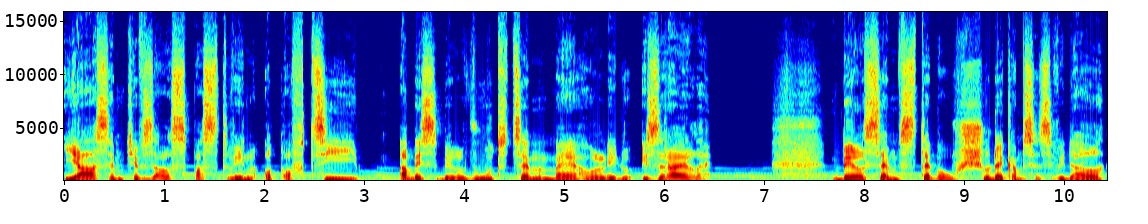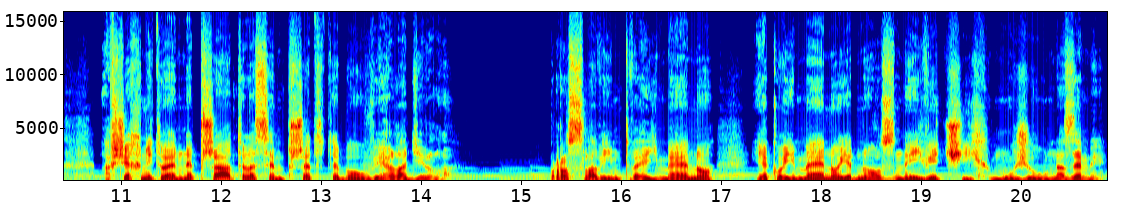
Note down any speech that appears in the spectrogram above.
já jsem tě vzal z pastvin od ovcí, abys byl vůdcem mého lidu Izraele. Byl jsem s tebou všude, kam se vydal a všechny tvoje nepřátele jsem před tebou vyhladil proslavím tvé jméno jako jméno jednoho z největších mužů na zemi.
